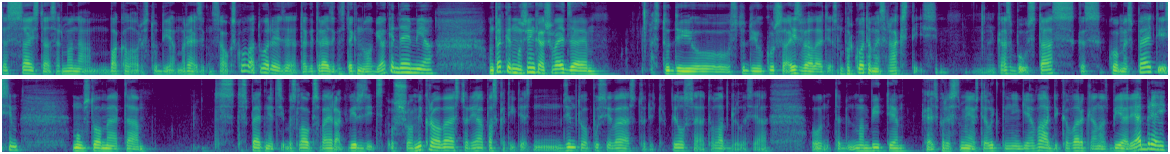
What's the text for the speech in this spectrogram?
Tas saistās ar manām bakalaura studijām Rēzaknes augstskolā, toreizējā, tagad Rēzaknes Tehnoloģiju akadēmijā. Un tad, kad mums vienkārši vajadzēja studiju, studiju kursā izvēlēties, nu, par ko mēs rakstīsim. Kas būs tas, kas, ko mēs pētīsim. Mums tomēr tā, tas, tas pētniecības lauks vairāk virzīts uz šo mikrovēsturi, paskatīties dzimto pusi vēsturi, pilsētu, latgales. Jā. Un tad man bija tie, kā es parasti smiežos, tie liktenīgie vārdi, ka varakļānos bija arī ebreji.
